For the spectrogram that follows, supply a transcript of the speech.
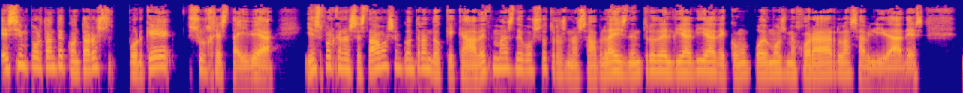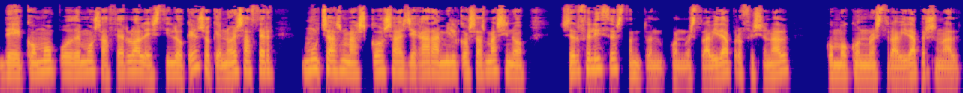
es importante contaros por qué surge esta idea. Y es porque nos estábamos encontrando que cada vez más de vosotros nos habláis dentro del día a día de cómo podemos mejorar las habilidades, de cómo podemos hacerlo al estilo Kenso, que no es hacer muchas más cosas, llegar a mil cosas más, sino ser felices tanto con nuestra vida profesional como con nuestra vida personal.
